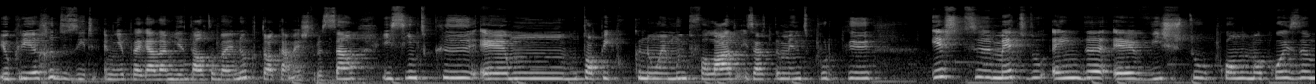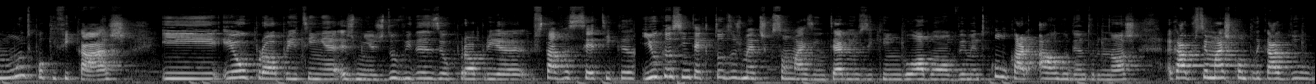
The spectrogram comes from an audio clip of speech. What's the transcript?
Eu queria reduzir a minha pegada ambiental também no que toca à menstruação e sinto que é um tópico que não é muito falado exatamente porque este método ainda é visto como uma coisa muito pouco eficaz e eu própria tinha as minhas dúvidas, eu própria estava cética e o que eu sinto é que todos os métodos que são mais internos e que englobam, obviamente, colocar algo dentro de nós, acaba por ser mais complicado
